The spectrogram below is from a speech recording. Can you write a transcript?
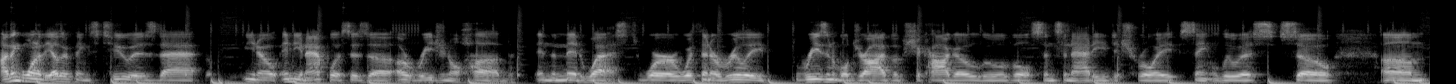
I think one of the other things too is that you know Indianapolis is a, a, regional hub in the Midwest. We're within a really reasonable drive of Chicago, Louisville, Cincinnati, Detroit, St. Louis. So um,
